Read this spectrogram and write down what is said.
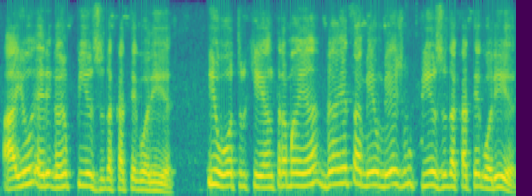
aí ele ganha o piso da categoria. E o outro que entra amanhã ganha também o mesmo piso da categoria.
